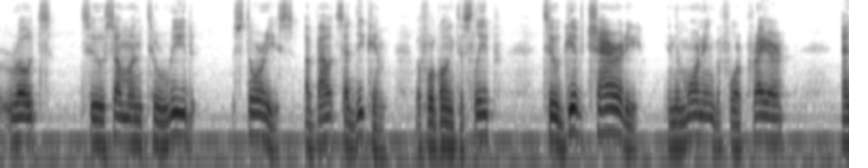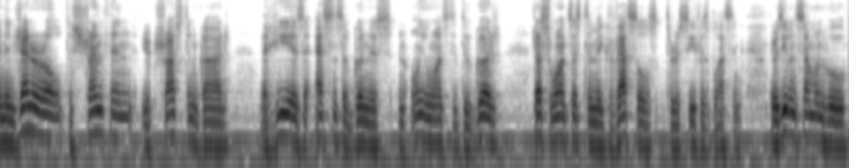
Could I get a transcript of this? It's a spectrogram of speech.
wrote to someone to read stories about tzaddikim before going to sleep, to give charity in the morning before prayer, and in general to strengthen your trust in God that He is the essence of goodness and only wants to do good, just wants us to make vessels to receive His blessing. There was even someone who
